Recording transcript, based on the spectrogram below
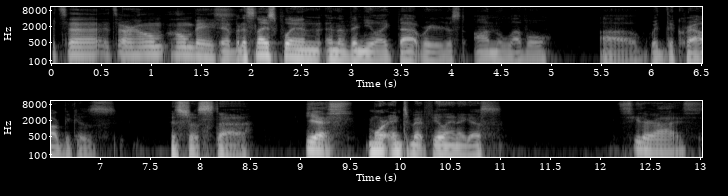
it's uh it's our home home base. Yeah, but it's nice playing in a venue like that where you're just on the level uh, with the crowd because it's just uh, yes, more intimate feeling, I guess. see their eyes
